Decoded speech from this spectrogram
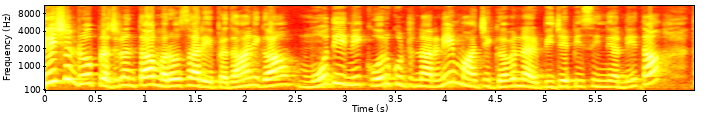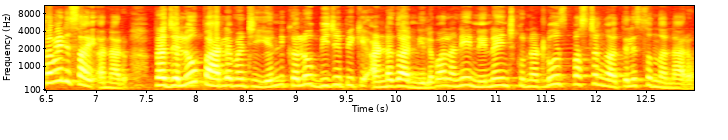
దేశంలో ప్రజలంతా మరోసారి ప్రధానిగా మోదీని కోరుకుంటున్నారని మాజీ గవర్నర్ బీజేపీ సీనియర్ నేత తమిళిసాయి అన్నారు. ప్రజలు పార్లమెంట్ ఎన్నికల్లో బీజేపీకి అండగా నిలవాలని నిర్ణయించుకున్నట్లు స్పష్టంగా తెలుస్తోందన్నారు.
